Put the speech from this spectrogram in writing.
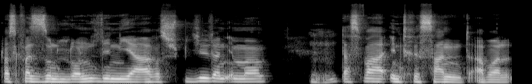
du hast quasi so ein non-lineares Spiel dann immer. Mhm. Das war interessant, aber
